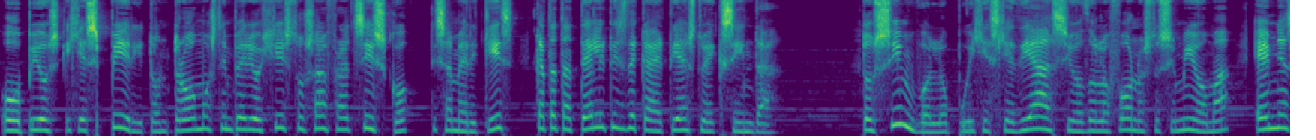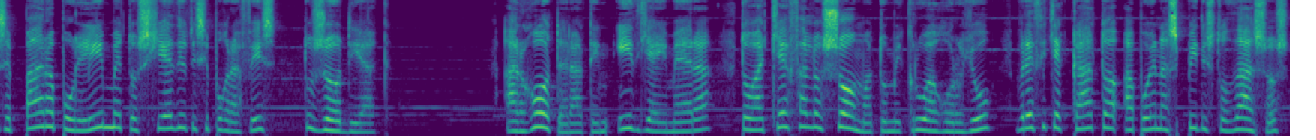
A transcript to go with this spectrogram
ο οποίος είχε σπείρει τον τρόμο στην περιοχή στο Σαν Φρανσίσκο της Αμερικής κατά τα τέλη της δεκαετίας του 60. Το σύμβολο που είχε σχεδιάσει ο δολοφόνος στο σημείωμα έμοιαζε πάρα πολύ με το σχέδιο της υπογραφής του Ζόντιακ. Αργότερα την ίδια ημέρα το ακέφαλο σώμα του μικρού αγοριού βρέθηκε κάτω από ένα σπίτι στο δάσος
